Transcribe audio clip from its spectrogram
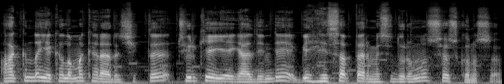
Hakkında yakalama kararı çıktı. Türkiye'ye geldiğinde bir hesap vermesi durumu söz konusu.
